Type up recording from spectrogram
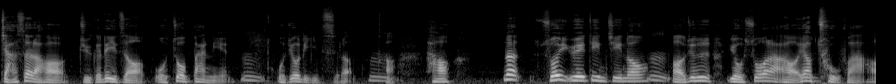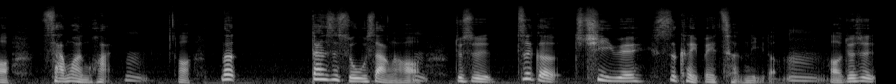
假设了哈，举个例子哦，我做半年，嗯，我就离职了，好，好，那所以约定金哦，哦，就是有说了哦，要处罚哦三万块，嗯，哦，那但是实务上了哈，就是。这个契约是可以被成立的，嗯，哦，就是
